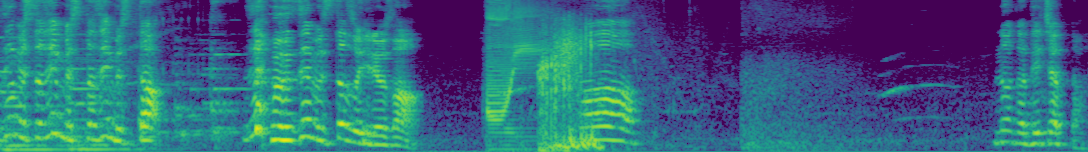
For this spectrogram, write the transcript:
全部吸った全部吸った全部吸った全部、全部吸ったぞ、ヒレオさん。ああ。なんか出ちゃった。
